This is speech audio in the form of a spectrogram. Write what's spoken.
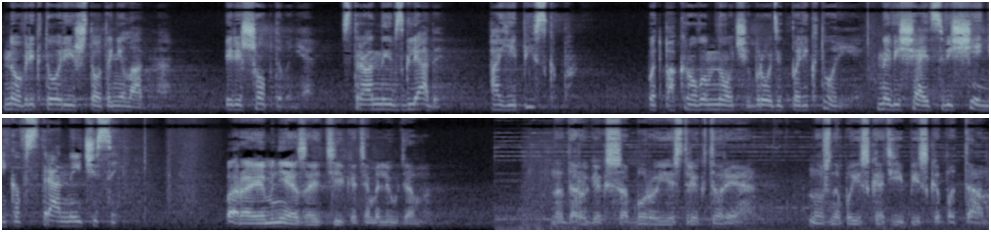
но в Ректории что-то неладно. Перешептывание, странные взгляды, а епископ под покровом ночи бродит по Ректории, навещает священников в странные часы. Пора и мне зайти к этим людям. На дороге к собору есть Ректория. Нужно поискать епископа там.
